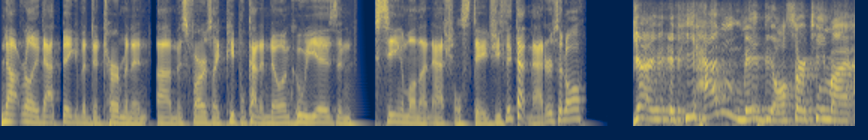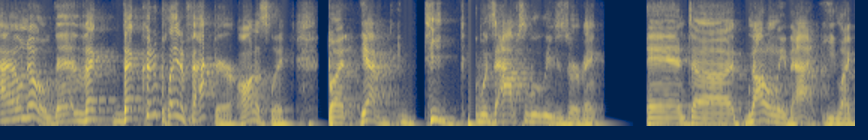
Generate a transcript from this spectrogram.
not really that big of a determinant um, as far as like people kind of knowing who he is and seeing him on that national stage? Do you think that matters at all? Yeah, if he hadn't made the All Star team, I, I don't know that that that could have played a factor, honestly. But yeah, he was absolutely deserving, and uh, not only that, he like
